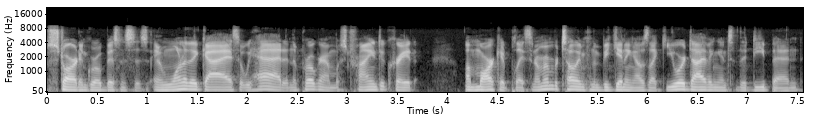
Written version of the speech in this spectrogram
start and grow businesses. And one of the guys that we had in the program was trying to create a marketplace. And I remember telling him from the beginning, I was like, "You are diving into the deep end,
